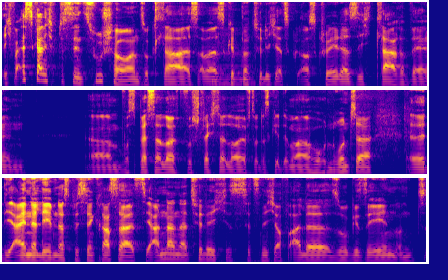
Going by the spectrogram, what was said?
ich weiß gar nicht, ob das den Zuschauern so klar ist, aber es gibt mhm. natürlich als, aus Creator-Sicht klare Wellen ähm, wo es besser läuft, wo es schlechter läuft und es geht immer hoch und runter. Äh, die einen erleben das ein bisschen krasser als die anderen natürlich, ist jetzt nicht auf alle so gesehen und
